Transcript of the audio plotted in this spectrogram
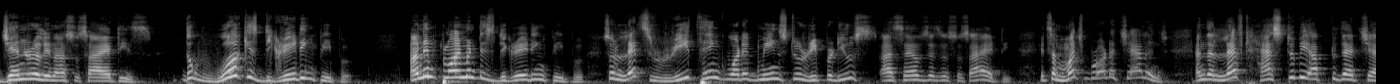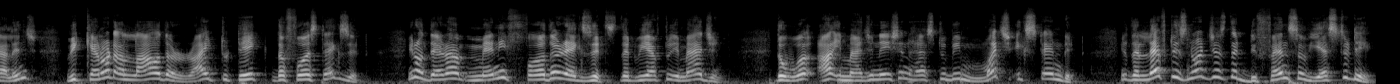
general in our societies. The work is degrading people. Unemployment is degrading people. So let's rethink what it means to reproduce ourselves as a society. It's a much broader challenge. And the left has to be up to that challenge. We cannot allow the right to take the first exit. You know, there are many further exits that we have to imagine. The wor- our imagination has to be much extended. The left is not just the defense of yesterday,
